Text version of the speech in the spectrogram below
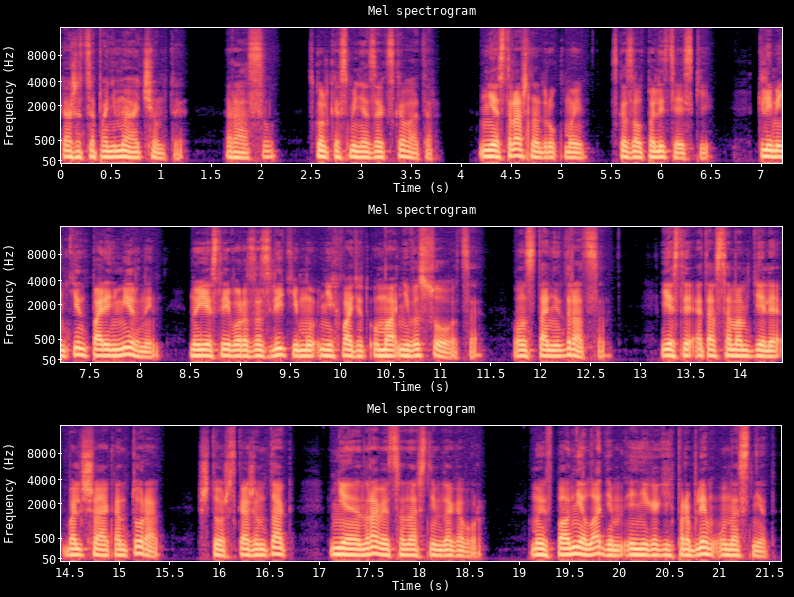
кажется, понимаю, о чем ты. Рассел, сколько с меня за экскаватор? Мне страшно, друг мой, сказал полицейский. Клементин парень мирный, но если его разозлить, ему не хватит ума не высовываться. Он станет драться. Если это в самом деле большая контора, что ж, скажем так, мне нравится наш с ним договор. Мы вполне ладим, и никаких проблем у нас нет.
